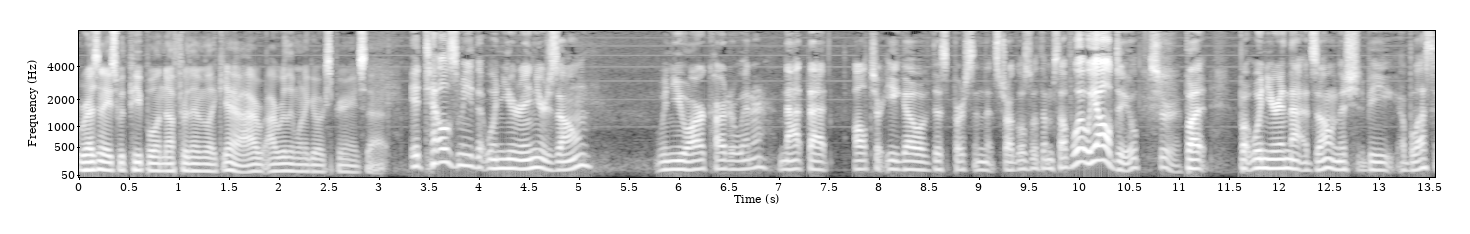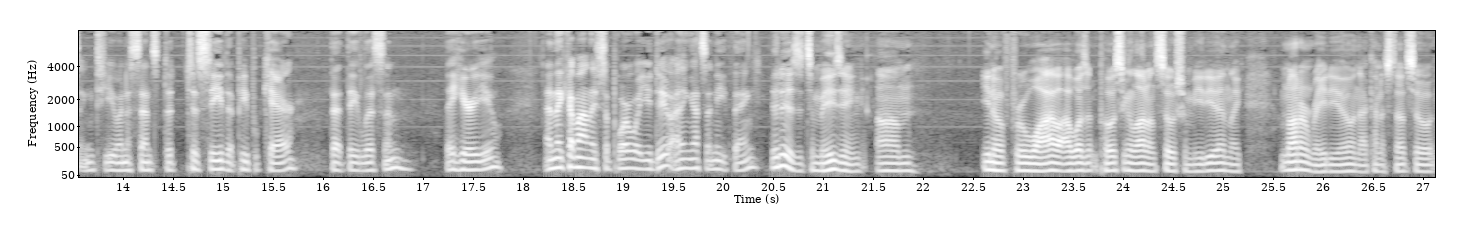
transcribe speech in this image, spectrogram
resonates with people enough for them. Like, yeah, I, I really want to go experience that. It tells me that when you're in your zone, when you are Carter Winter, not that alter ego of this person that struggles with himself. Well, we all do. Sure. But but when you're in that zone, this should be a blessing to you in a sense to to see that people care, that they listen, they hear you, and they come out and they support what you do. I think that's a neat thing. It is. It's amazing. Um, you know, for a while I wasn't posting a lot on social media, and like I'm not on radio and that kind of stuff. So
